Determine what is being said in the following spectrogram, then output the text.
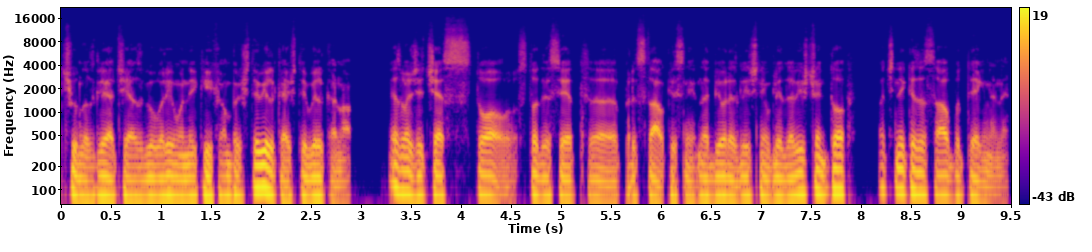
čudno zgleda, če jaz govorim o nekih, ampak številka je številka. No. Jaz imam že čez 100, 110 uh, predstav, ki sem jih naredil različnih v gledališču in to pač nekaj za sabo potegne. Ne.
